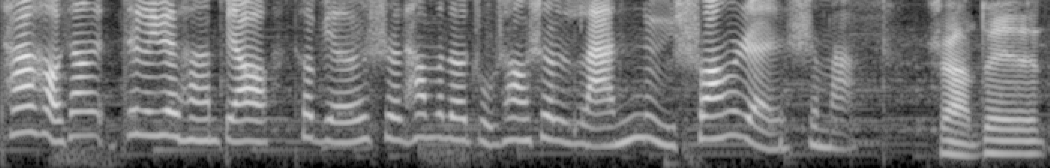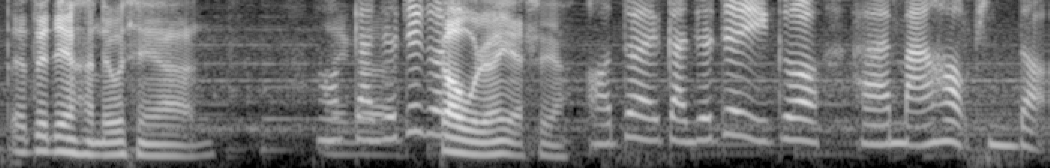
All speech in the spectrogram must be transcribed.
他好像这个乐团比较特别的是，他们的主唱是男女双人，是吗？是啊，对，最近很流行啊。哦，感觉这个告五人也是呀。哦，对，感觉这一个还蛮好听的。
